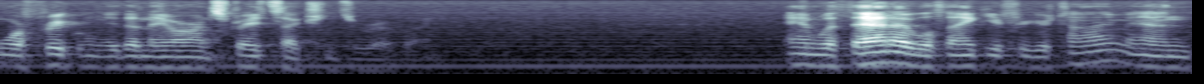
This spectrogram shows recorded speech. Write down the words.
more frequently than they are on straight sections of roadway. And with that, I will thank you for your time, and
